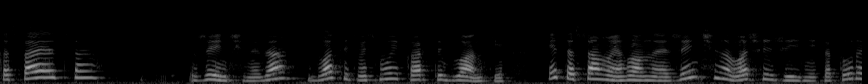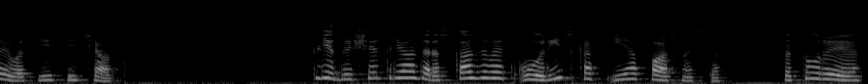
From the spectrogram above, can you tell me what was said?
касается женщины, да, 28 карты бланки. Это самая главная женщина в вашей жизни, которая у вас есть сейчас. Следующая триада рассказывает о рисках и опасностях, которые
